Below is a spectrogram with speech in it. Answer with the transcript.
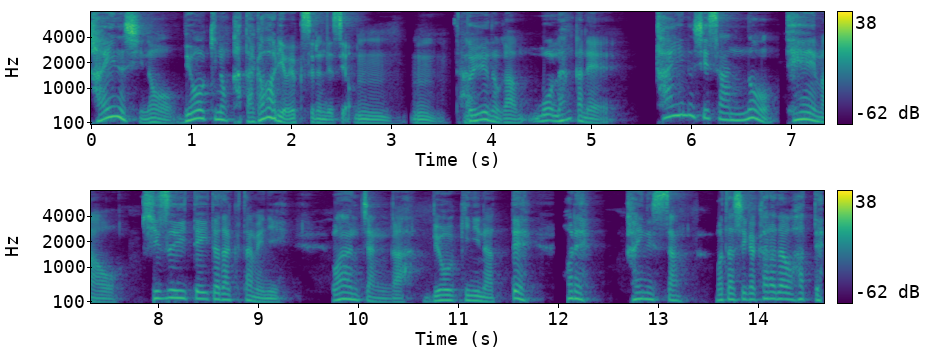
飼い主の病気の肩代わりをよくするんですよ。うん。うん。というのが、もうなんかね、飼い主さんのテーマを気づいていただくために、ワンちゃんが病気になって、ほれ、飼い主さん、私が体を張って、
